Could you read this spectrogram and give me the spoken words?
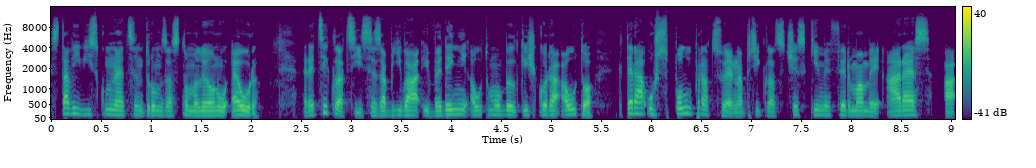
staví výzkumné centrum za 100 milionů eur. Recyklací se zabývá i vedení automobilky Škoda Auto, která už spolupracuje například s českými firmami Ares a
